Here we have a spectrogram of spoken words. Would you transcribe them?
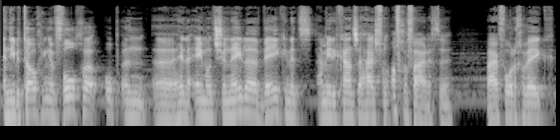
En die betogingen volgen op een uh, hele emotionele week in het Amerikaanse Huis van Afgevaardigden, waar vorige week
